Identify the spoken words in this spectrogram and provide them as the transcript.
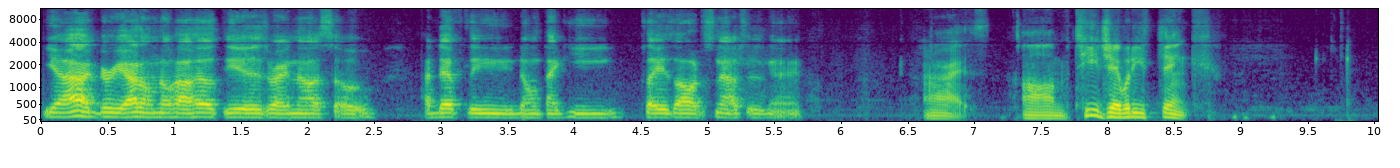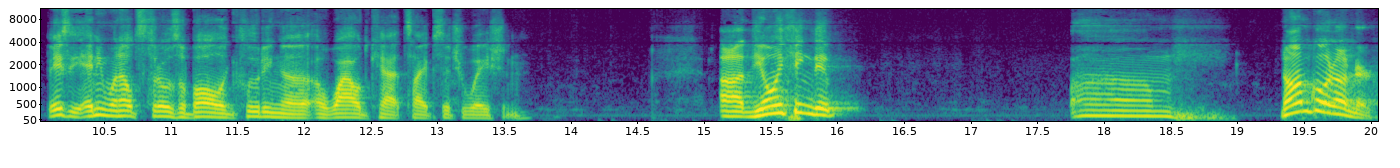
Yeah, I agree. I don't know how healthy he is right now, so I definitely don't think he plays all the snaps this game. All right. Um, TJ, what do you think? Basically, anyone else throws a ball, including a, a wildcat type situation. Uh, the only thing that, um, no, I'm going under.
